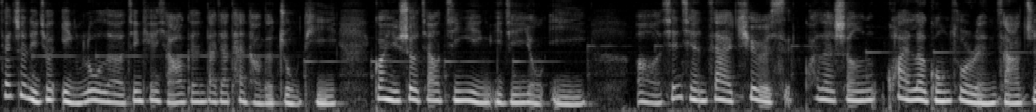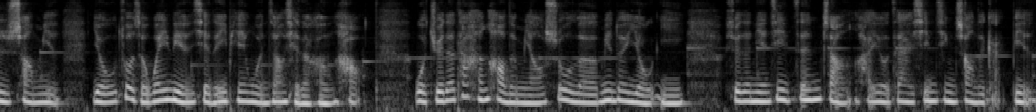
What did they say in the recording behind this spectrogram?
在这里就引入了今天想要跟大家探讨的主题，关于社交经营以及友谊。呃，先前在《Cheers 快乐生快乐工作人》杂志上面，由作者威廉写的一篇文章写得很好，我觉得他很好的描述了面对友谊，随着年纪增长，还有在心境上的改变。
